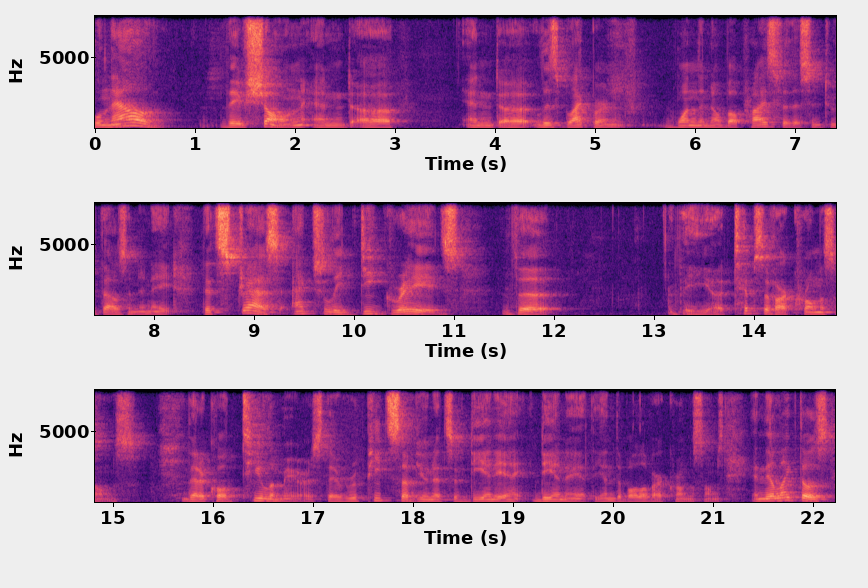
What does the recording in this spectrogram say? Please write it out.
Well, now they've shown, and, uh, and uh, Liz Blackburn won the Nobel Prize for this in 2008, that stress actually degrades the, the uh, tips of our chromosomes that are called telomeres. They're repeat subunits of DNA, DNA at the end of all of our chromosomes. And they're like those,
